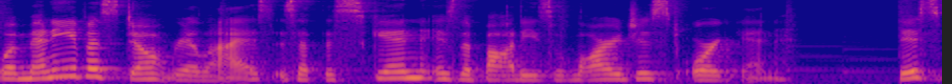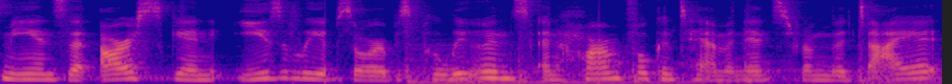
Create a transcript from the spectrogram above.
What many of us don't realize is that the skin is the body's largest organ. This means that our skin easily absorbs pollutants and harmful contaminants from the diet,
